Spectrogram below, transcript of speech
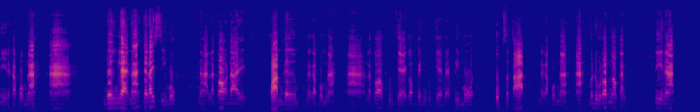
นี่นะครับผมนะอ่าหนึ่งแหละนะจะได้สีมุกนะฮะแล้วก็ได้ความเดิมนะครับผมนะอ่าแล้วก็กุญแจก็เป็นกุญแจแบบรีโมทปุ่มสตาร์ท นะครับผมนะอะมาดูรอบนอกกันนี่นะฮะ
